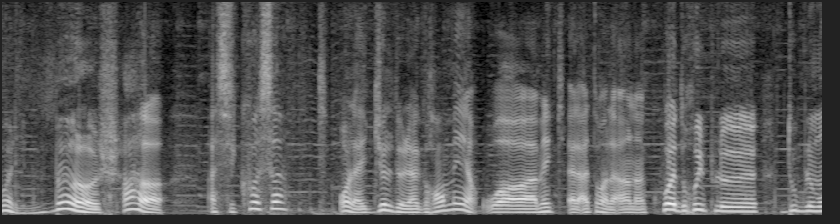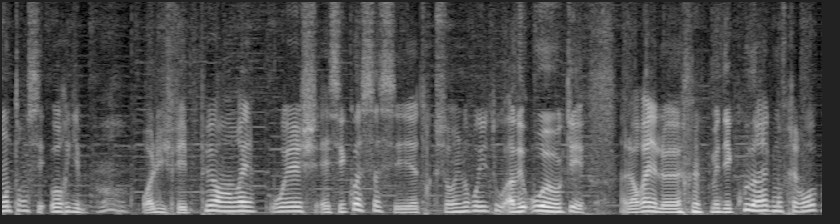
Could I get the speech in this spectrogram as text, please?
Oh, elle est moche. Ah, ah c'est quoi ça? Oh la gueule de la grand-mère. Waouh mec, elle, attends, elle a, un quadruple double menton, c'est horrible. Oh lui il fait peur en vrai. Wesh, et c'est quoi ça? C'est un truc sur une roue et tout. Ah ouais ok. Alors elle euh, met des coups de règle mon frérot.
